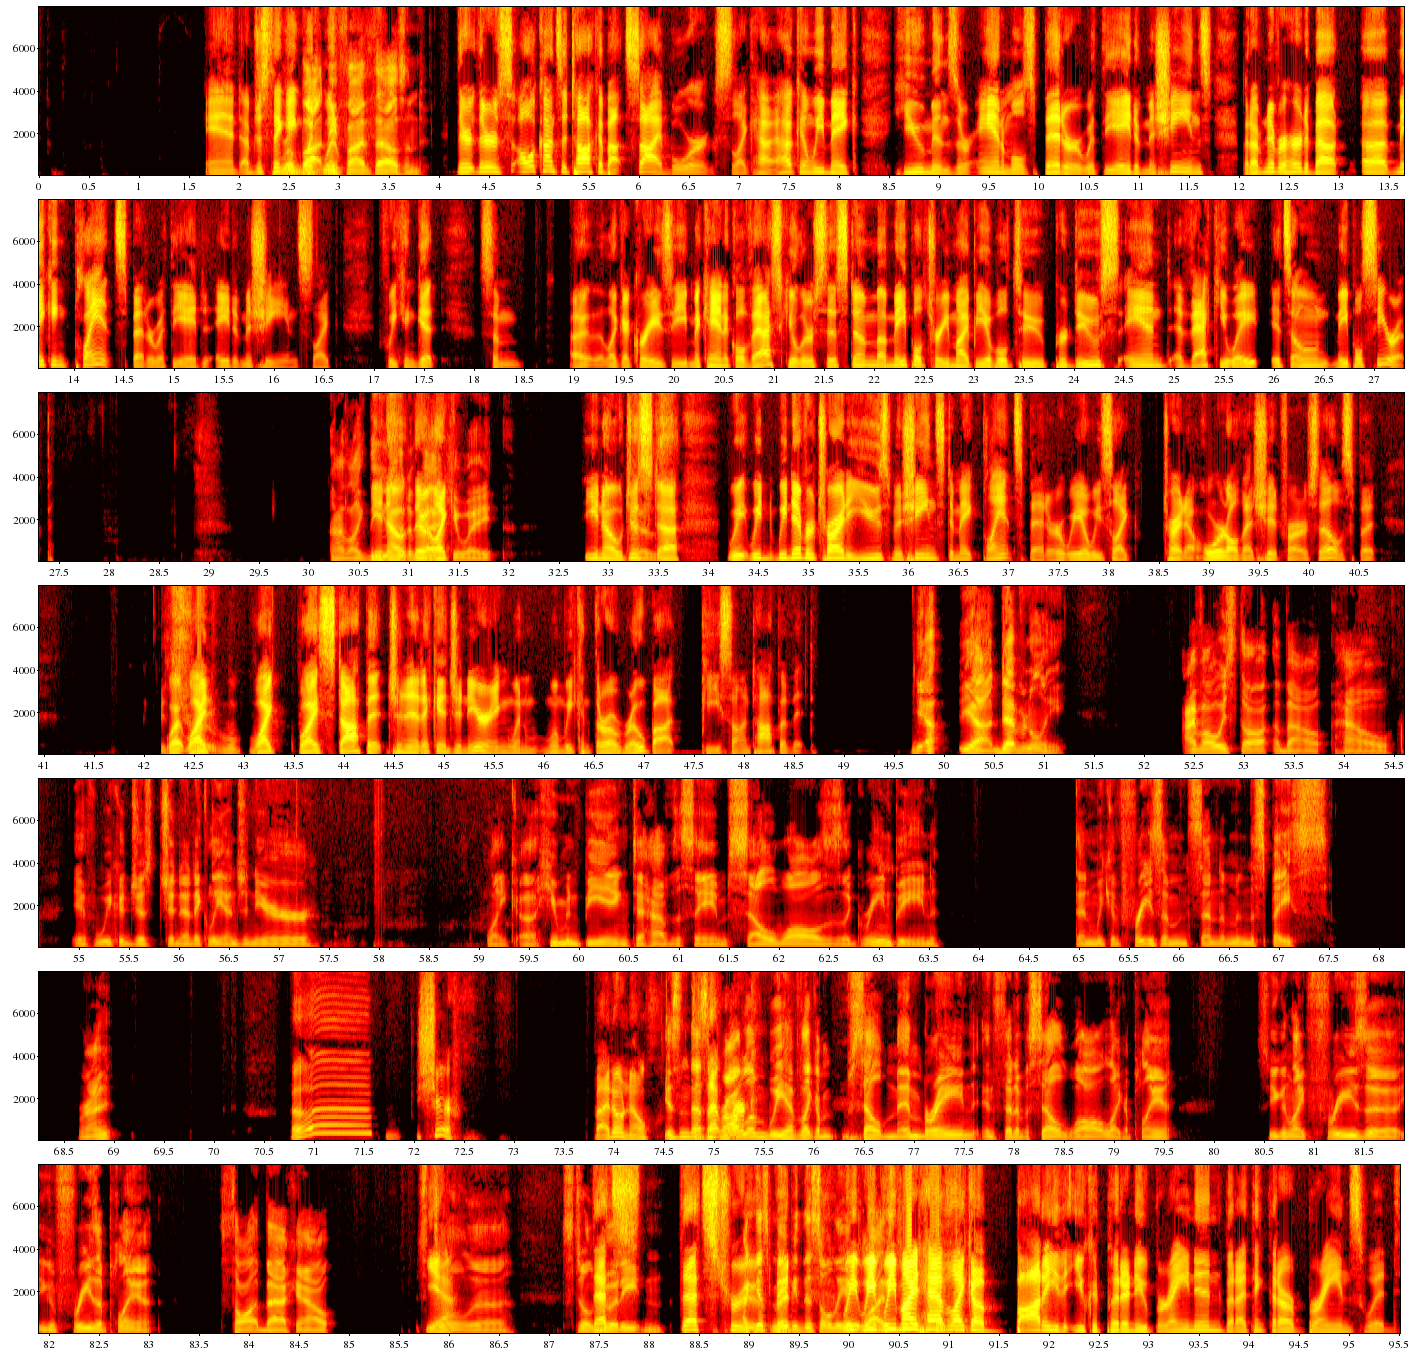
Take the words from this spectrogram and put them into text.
And I'm just thinking when- Robotany when- five thousand. There there's all kinds of talk about cyborgs like how how can we make humans or animals better with the aid of machines? But i've never heard about uh making plants better with the aid, aid of machines. Like if we can get some uh, like a crazy mechanical vascular system a maple tree might be able to produce and evacuate its own maple syrup. I like these You know, that they're like- you know just uh we we we never try to use machines to make plants better. We always like try to hoard all that shit for ourselves but why why why why stop at genetic engineering when when we can throw a robot piece on top of it? Yeah, yeah, definitely. I've always thought about how if we could just genetically engineer like a human being to have the same cell walls as a green bean, then we could freeze them and send them into space. Right? uh sure but i don't know Isn't that Does the that work? problem? We have like a cell membrane instead of a cell wall like a plant. So you can like freeze a you can freeze a plant, thaw it back out. Yeah. Uh still That's good eating. that's true I guess maybe this only we we, we might have like a body that you could put a new brain in but i think that our brains would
